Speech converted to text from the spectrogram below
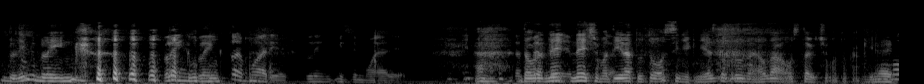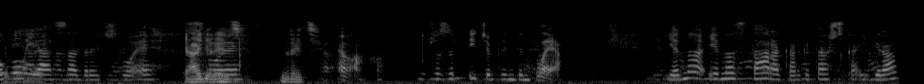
bling bling. Bling bling, to je moja riječ, bling, mislim moja riječ. Dobro, ne, nećemo dirati u to osinje gnjezdo, Bruno, jel da? Ostavit ćemo to kak je. Mogu li ja sad reći svoje? E, ajde, svoje- reci, reci. Evo ovako. Što se tiče print and playa. Jedna, jedna stara kargetašska igra,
